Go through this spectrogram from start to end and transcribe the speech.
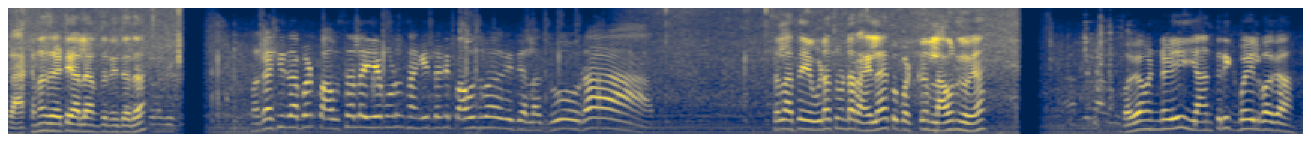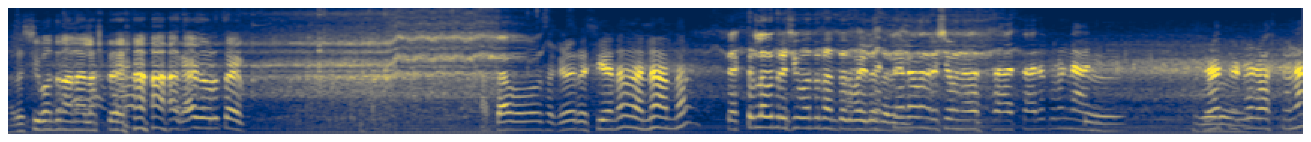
राखण्यासाठी आलाय आमचा नित्यादा. मगाशीच आपण पावसाला ये म्हणून सांगितलं आणि पाऊस बघा किती आला. जोरात. चला आता एवढाच उंडा राहिलाय तो पटकन लावून घेऊया. बघा मंडळी यांत्रिक बैल बघा. रस्सी बांधून आणायला लागतंय. काय जोर साहेब? आता बाबा सगळे रशी आहे ना? अण्णा अण्णा? ट्रॅक्टरला पण रशी बांधून आणतात बैल सर चालू करून नाही पेट्रोल वाचतो ना?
